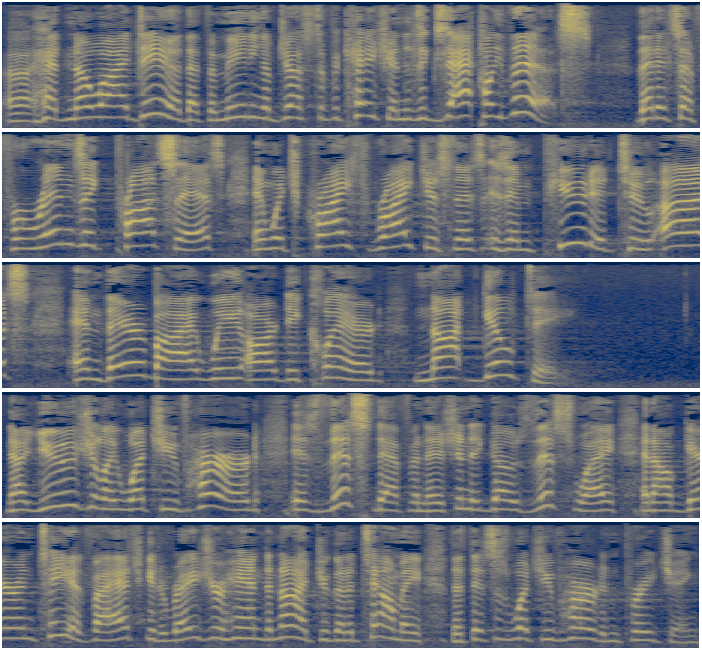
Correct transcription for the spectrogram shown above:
uh, had no idea that the meaning of justification is exactly this. That it's a forensic process in which Christ's righteousness is imputed to us and thereby we are declared not guilty. Now, usually what you've heard is this definition. It goes this way, and I'll guarantee if I ask you to raise your hand tonight, you're going to tell me that this is what you've heard in preaching.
